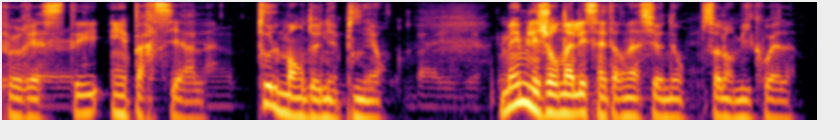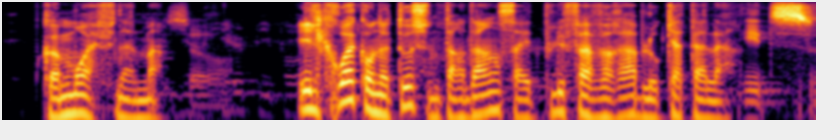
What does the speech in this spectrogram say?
peut rester impartial. Tout le monde a une opinion. Même les journalistes internationaux, selon Miquel. Comme moi, finalement. Il croit qu'on a tous une tendance à être plus favorable aux Catalans. It's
